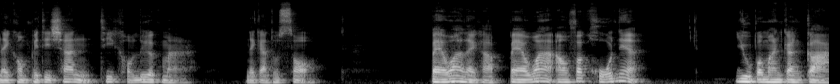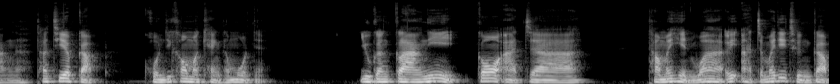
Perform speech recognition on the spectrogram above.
ใน competition ที่เขาเลือกมาในการทดสอบ แปลว่าอะไรครับ แปลว่า Alpha Code เนี่ยอยู่ประมาณกลางๆนะ ถ้าเทียบกับ คนที่เข้ามาแข่งทั้งหมดเนี่ยอยู่กลางๆนี่ก็อาจจะทำให้เห็นว่าเอ้ยอาจจะไม่ได้ถึงกับ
